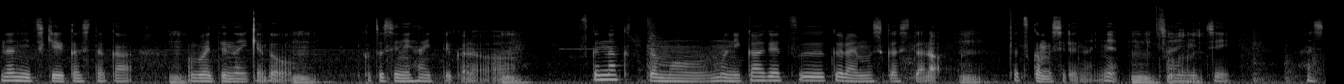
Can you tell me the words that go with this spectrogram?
何日経過したかうん。覚えてないけど、うん今年に入ってからは、うん。少なくとももう2ヶ月くらいもしかしたらうん。経つかもしれないね。うん毎日はし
